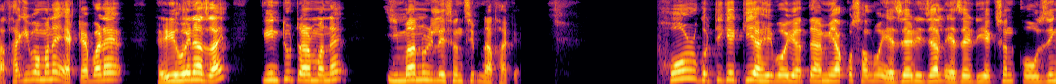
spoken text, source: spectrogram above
নাথাকিব মানে একেবাৰে হেৰি হৈ নাযায় কিন্তু তাৰমানে ইমানো ৰিলেশ্যনশ্বিপ নাথাকে। ফ'ৰ গতিকে কি আহিব? ইয়াতে আমি আকৌ চালোঁ as a result as a reaction causing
